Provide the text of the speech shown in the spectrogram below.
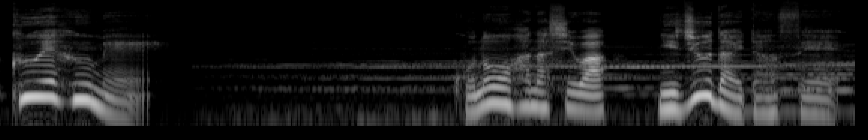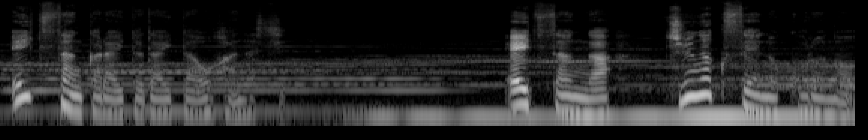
方不明。このお話は20代男性 H さんからいただいたお話。H さんが中学生の頃の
